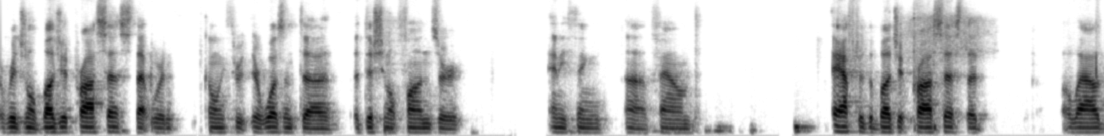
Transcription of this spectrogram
original budget process that we're going through? There wasn't uh, additional funds or anything uh, found after the budget process that allowed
